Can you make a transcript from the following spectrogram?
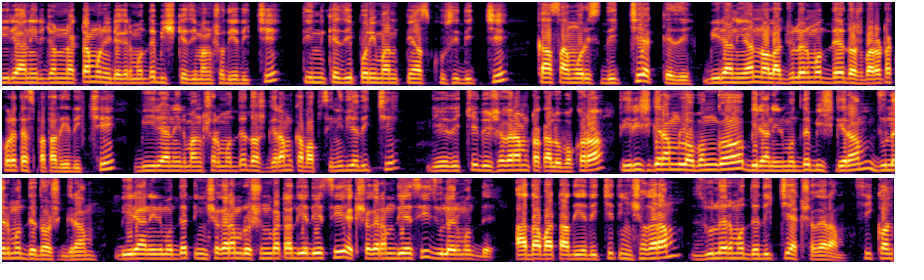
বিরিয়ানির জন্য একটা মনি ডেগের মধ্যে বিশ কেজি মাংস দিয়ে দিচ্ছি। তিন কেজি পরিমাণ পেঁয়াজ কুচি দিচ্ছি। কাঁচামরিচ দিচ্ছি এক কেজি। বিরিয়ানি আর নলা ঝুলের মধ্যে দশ বারোটা করে তেজপাতা দিয়ে দিচ্ছি। বিরিয়ানির মাংসর মধ্যে দশ গ্রাম কাবাব চিনি দিয়ে দিচ্ছি। দিয়ে দিচ্ছি দুইশো গ্রাম টকালু বকরা তিরিশ গ্রাম লবঙ্গ, বিরিয়ানির মধ্যে বিশ গ্রাম জুলের মধ্যে দশ গ্রাম। বিরিয়ানির মধ্যে তিনশো গ্রাম রসুন বাটা দিয়ে দিয়েছি, একশো গ্রাম দিয়েছি জুলের মধ্যে। আদা বাটা দিয়ে দিচ্ছি তিনশো গ্রাম জুলের মধ্যে দিচ্ছি একশো গ্রাম। চিকন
